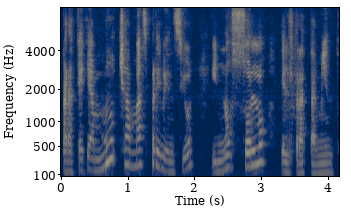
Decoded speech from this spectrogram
para que haya mucha más prevención y no solo el tratamiento.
